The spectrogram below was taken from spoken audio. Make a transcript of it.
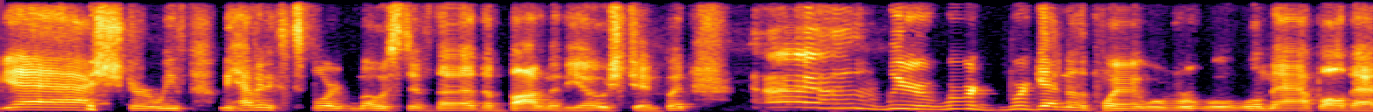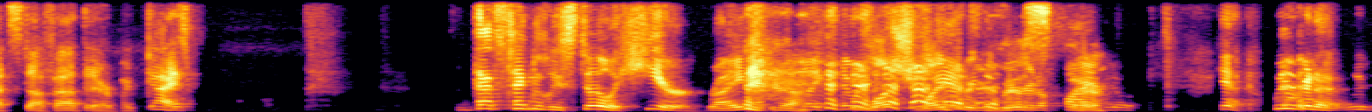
Yeah, sure, we've we haven't explored most of the the bottom of the ocean, but uh, we're we're we're getting to the point where we'll, we'll we'll map all that stuff out there. But guys, that's technically still here, right? Yeah. Like there was a Life- life we were gonna exists find. Yeah, we were gonna we,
